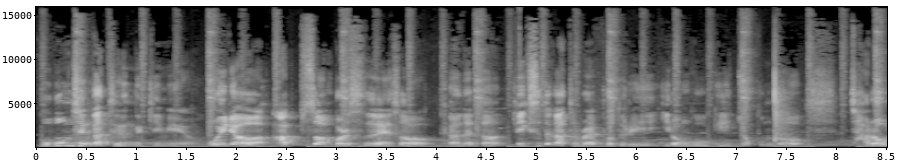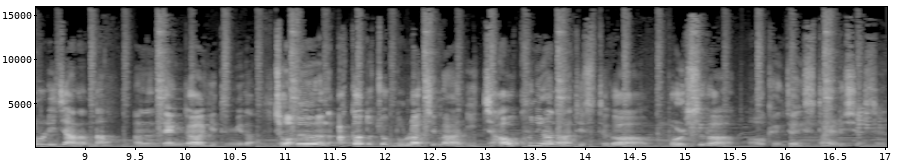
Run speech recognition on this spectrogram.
모범생 같은 느낌이에요. 오히려 앞선 verse에서 표현했던 픽스드 같은 래퍼들이 이런 곡이 조금 더 잘 어울리지 않았나? 라는 생각이 듭니다. 저는 아까도 좀 놀랐지만 이 자오쿤이라는 아티스트가 벌스가 어, 굉장히 스타일리시했어요.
